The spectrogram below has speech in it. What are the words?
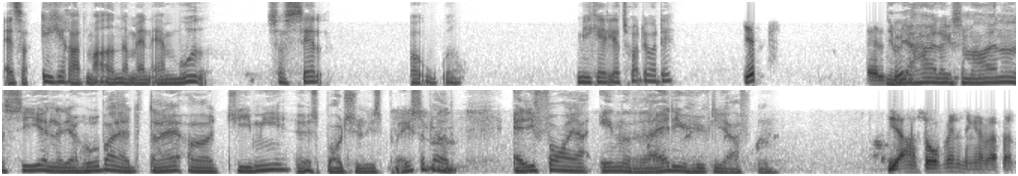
altså ikke ret meget, når man er mod sig selv og uret. Michael, jeg tror, det var det. Yep. Alle Jamen, jeg har heller ikke så meget andet at sige, end at jeg håber, at dig og Jimmy, øh, sportsjournalist på Ekstrabladet, at I får jer en rigtig hyggelig aften. Jeg har store forventninger i hvert fald.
